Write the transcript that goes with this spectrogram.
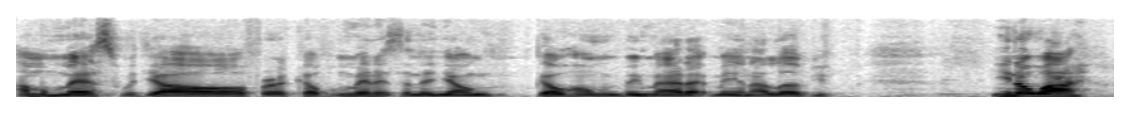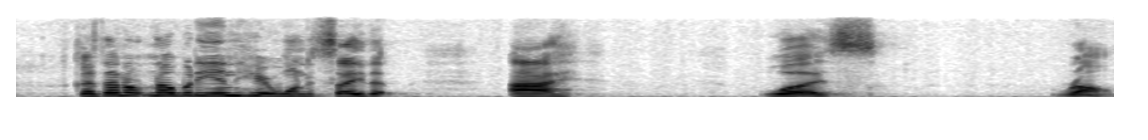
I'm going to mess with y'all for a couple minutes and then y'all go home and be mad at me and I love you. You know why? Because I don't nobody in here want to say that I was wrong.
